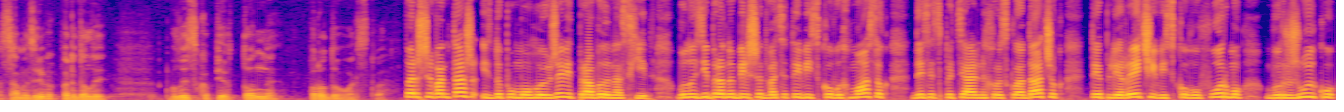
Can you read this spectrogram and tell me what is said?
саме з рібок передали близько півтонни продовольства. Перший вантаж із допомогою вже відправили на схід. Було зібрано більше 20 військових масок, 10 спеціальних розкладачок, теплі речі, військову форму, буржуйку,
